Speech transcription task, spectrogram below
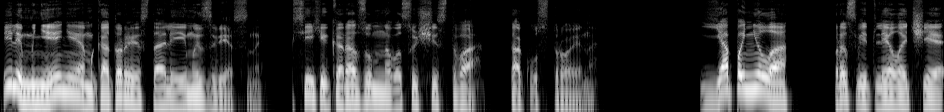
или мнениям, которые стали им известны. Психика разумного существа так устроена. «Я поняла», — просветлела Че.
